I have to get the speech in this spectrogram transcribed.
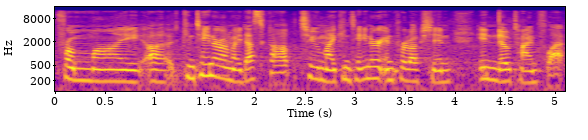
from my uh, container on my desktop to my container in production in no time flat.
